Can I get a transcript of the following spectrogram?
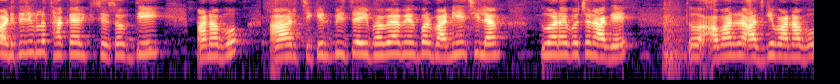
বাড়িতে যেগুলো থাকে আর কি, সেসব দিয়েই বানাবো। আর চিকেন পিৎজা এইভাবে আমি একবার বানিয়েছিলাম দু আড়াই বছর আগে। তো আবার আজকে বানাবো।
